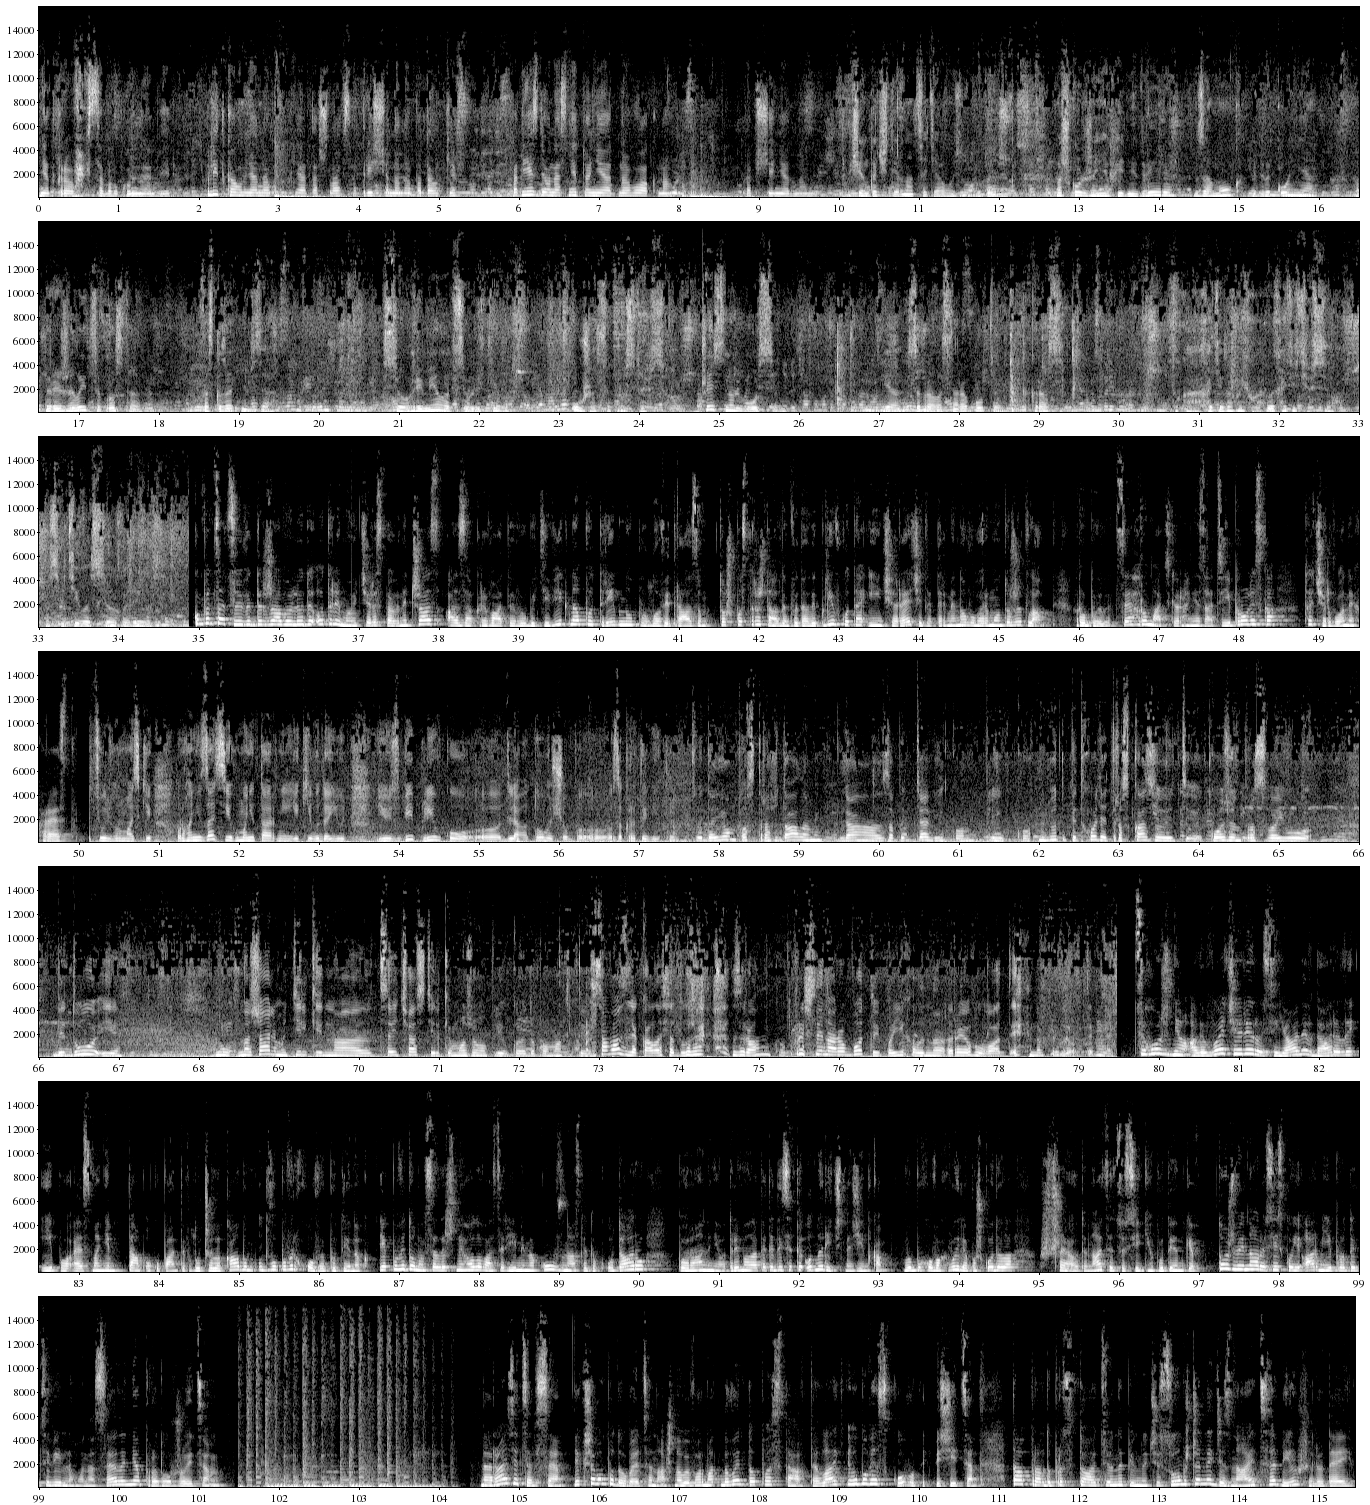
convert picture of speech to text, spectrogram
Не открывается балконная дверь. Плитка у меня на кухне отошла, вся трещина на потолке. В подъезде у нас нету ни одного окна. Вообще ни одного. Шевченка 14, а ось будинок. Пошкодження вхідні двері, замок, підвіконня. А пережили це просто розказати нельзя. Все гремело, все летело. Ужасы просто и все. 6.08. Я собралась на работу, как раз только хотела вы- выходить и все. Осветилось все, озарилось. Компенсацію від держави люди отримують через певний час, а закривати вибиті вікна потрібно було відразу. Тож постраждалим видали плівку та інші речі для термінового ремонту житла. Робили це громадські організації Проліска та Червоний Хрест. Працюють громадські організації гуманітарні, які видають USB, плівку е, для того, щоб е, закрити вікна. Видаємо постраждалим для забиття вікон, плівку. Люди підходять, розказують кожен про свою біду і. Ну, на жаль, ми тільки на цей час тільки можемо плівкою допомогти. Сама злякалася дуже зранку. Прийшли на роботу і поїхали на реагувати на прильоти. Цього ж дня, але ввечері росіяни вдарили і по Есмані. Там окупанти влучили кабом у двоповерховий будинок. Як повідомив селищний голова Сергій Мінаков, внаслідок удару поранення отримала 51-річна жінка. Вибухова хвиля пошкодила ще 11 сусідніх будинків. Тож війна російської армії проти цивільного населення продовжується. Наразі це все. Якщо вам подобається наш новий формат новин, то поставте лайк і обов'язково підпишіться. Так, правда, про ситуацію на півночі Сумщини дізнається більше людей.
